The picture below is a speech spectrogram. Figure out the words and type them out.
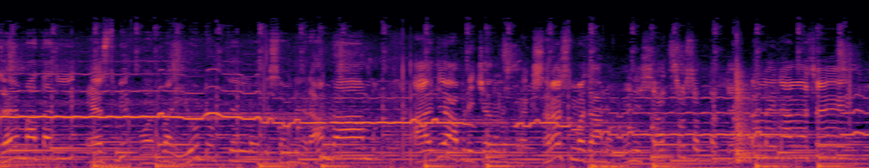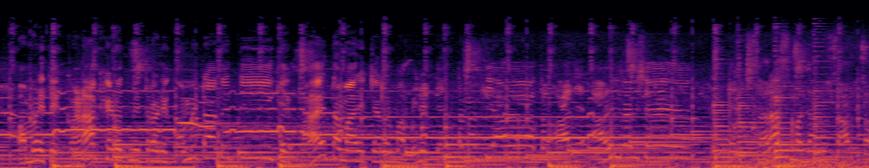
જય માતાજી એસબી ઓરવા યુટ્યુબ ચેનલ વતી સૌને રામ રામ. આજે આપણી ચેનલ ઉપર એક સરસ મજાનો મિની સાતસો સત્તર ટ્રેક્ટર લઈને આવ્યા છે. હમણાંથી ઘણા ખેડૂત મિત્રોની કોમેન્ટ આવી હતી કે ભાઈ, તમારી ચેનલમાં મિની ટ્રેક્ટર નથી આવ્યા, તો આજે આવી ગયું છે એક સરસ મજાનું સાતસો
